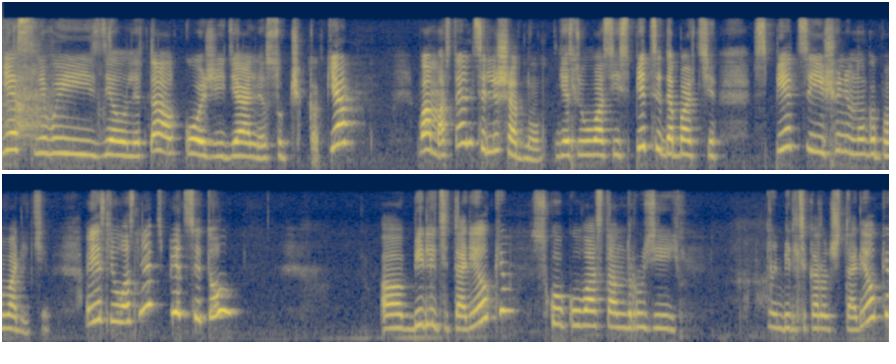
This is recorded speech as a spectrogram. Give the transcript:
Если вы сделали такой же идеальный супчик, как я, вам останется лишь одно. Если у вас есть специи, добавьте специи и еще немного поварите. А если у вас нет специй, то э, берите тарелки, сколько у вас там друзей. Берите, короче, тарелки,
